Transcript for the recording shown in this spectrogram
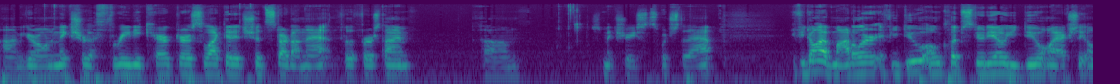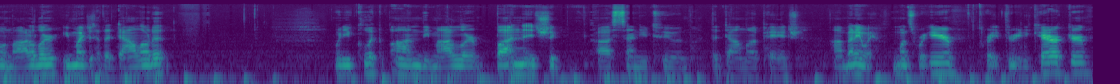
Um, you're going to want to make sure the 3D character is selected. It should start on that for the first time. Um, just make sure you switch to that. If you don't have Modeler, if you do own Clip Studio, you do actually own Modeler. You might just have to download it. When you click on the Modeler button, it should uh, send you to the download page. Um, but anyway, once we're here, create 3D character.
